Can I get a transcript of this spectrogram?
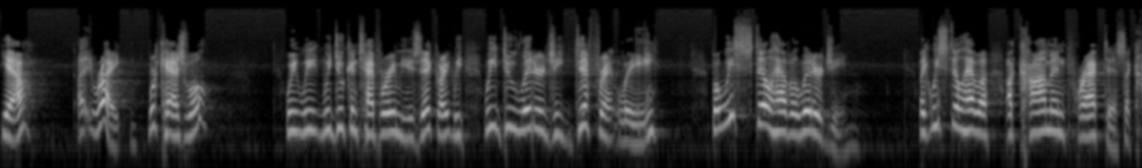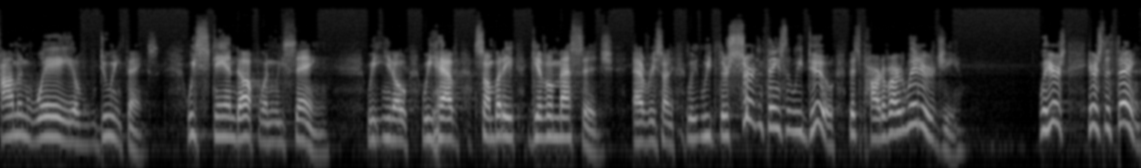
yeah, right. We're casual. We, we, we do contemporary music, right? We, we do liturgy differently, but we still have a liturgy. Like we still have a, a common practice, a common way of doing things. We stand up when we sing. We, you know, we have somebody give a message every Sunday. We, we, there's certain things that we do that's part of our liturgy. Well, here's, here's the thing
